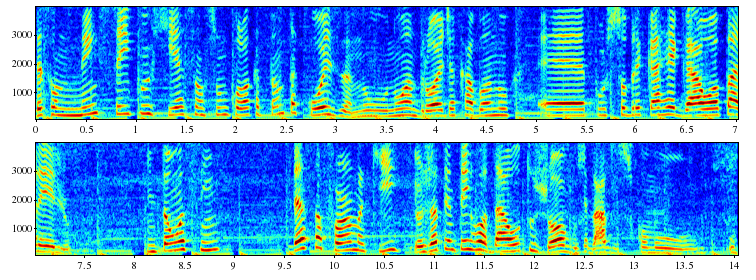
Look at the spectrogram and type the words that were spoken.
Eu nem sei porque a Samsung coloca tanta coisa no, no Android, acabando é, por sobrecarregar o aparelho. Então, assim, dessa forma aqui, eu já tentei rodar outros jogos pesados, como o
